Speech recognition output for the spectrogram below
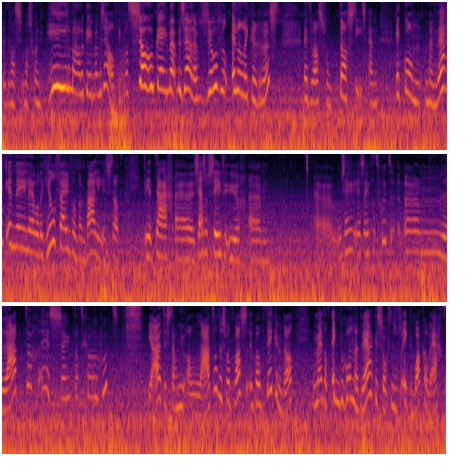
het was, was gewoon helemaal oké met mezelf. Ik was zo oké met mezelf. Zoveel innerlijke rust. Het was fantastisch. En ik kon mijn werk indelen. Wat ik heel fijn vond aan Bali is dat daar uh, zes of zeven uur. Um, uh, hoe zeg ik, zeg ik dat goed? Um, later is. Zeg ik dat gewoon goed? Ja, het is daar nu al later. Dus wat, was, wat betekende dat? Op het moment dat ik begon met werken, s ochtends, of ik wakker werd,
